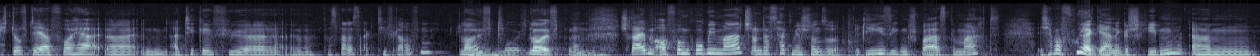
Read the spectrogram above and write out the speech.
ich durfte ja vorher äh, einen Artikel für, äh, was war das, aktiv laufen? Läuft? Mhm, läuft. läuft ne? Schreiben auch vom Gobi March und das hat mir schon so riesigen Spaß gemacht. Ich habe auch früher gerne geschrieben. Ähm,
